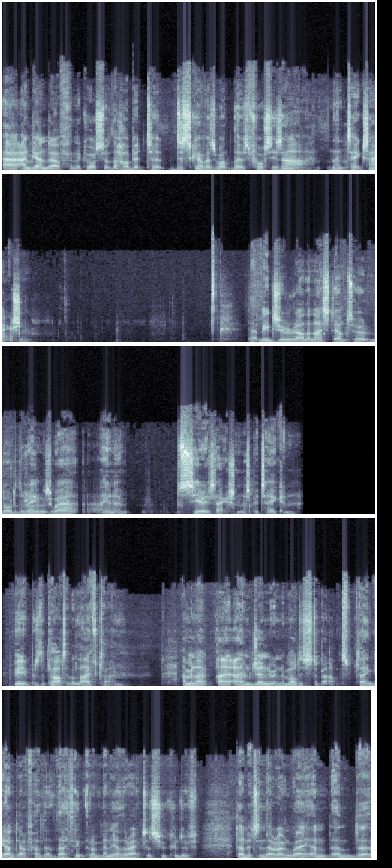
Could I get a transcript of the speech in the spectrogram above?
Uh, and Gandalf, in the course of The Hobbit, uh, discovers what those forces are and takes action. That leads you rather nicely onto Lord of the Rings, where, uh, you know, serious action must be taken. It was the part of a lifetime. I mean, I, I, I, am genuinely modest about playing Gandalf. I, I, think there are many other actors who could have done it in their own way, and and uh,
